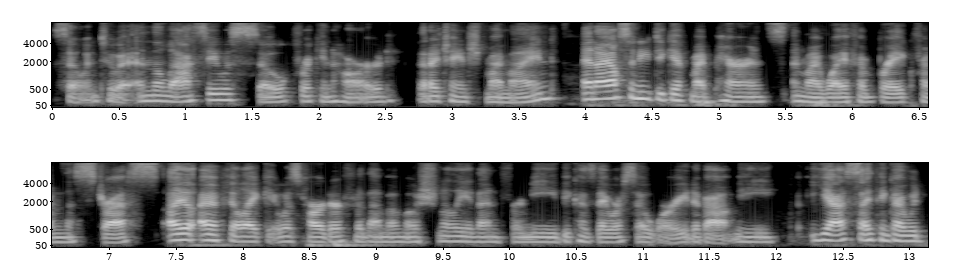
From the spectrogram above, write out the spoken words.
so into it. And the last day was so freaking hard that I changed my mind. And I also need to give my parents and my wife a break from the stress. I, I feel like it was harder for them emotionally than for me because they were so worried about me. Yes, I think I would,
